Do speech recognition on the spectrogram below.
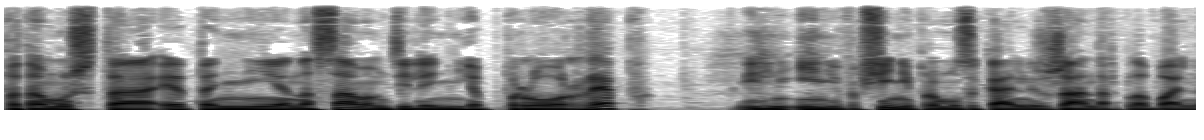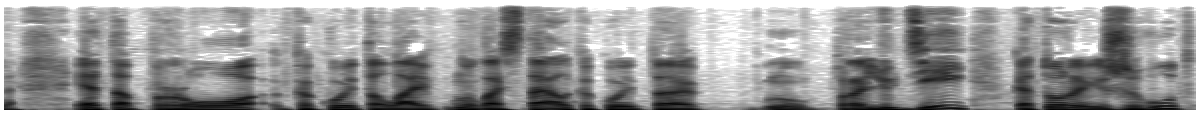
потому что это не на самом деле не про рэп, и, и вообще не про музыкальный жанр глобально. Это про какой-то life, ну, lifestyle, какой-то, ну, про людей, которые живут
